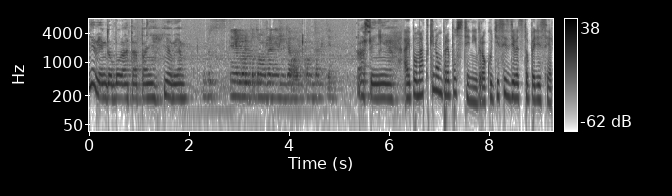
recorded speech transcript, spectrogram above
Neviem, kto bola tá pani, neviem. Vôbec ste neboli potom už ani že ďalej v kontakte? Asi nie. Aj po matkinom prepustení v roku 1954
